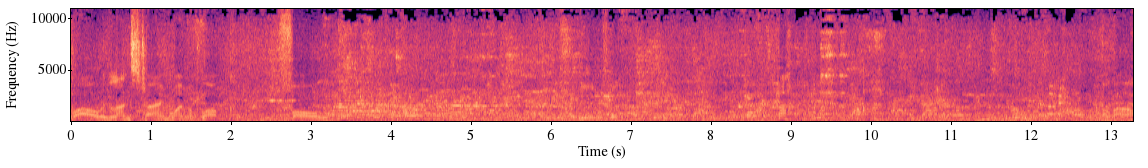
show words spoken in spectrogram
Wow, lunchtime, one o'clock. Fall. Beautiful. Oh wow.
